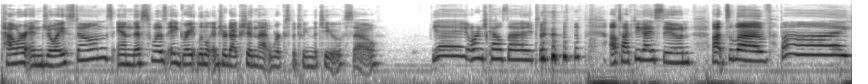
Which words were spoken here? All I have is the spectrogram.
power and joy stones. And this was a great little introduction that works between the two. So Yay, orange calcite. I'll talk to you guys soon. Lots of love. Bye.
